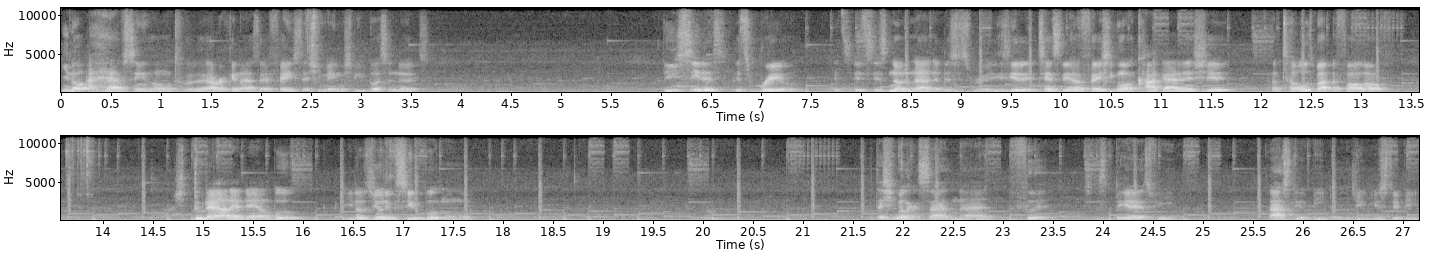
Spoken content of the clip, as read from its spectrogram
You know, I have seen her on Twitter. I recognize that face that she made when she be busting nuts. Do you see this? It's real. It's, it's, it's no denying that this is real. You see the intensity of her face? She going cock out and shit. Her toes about to fall off. She threw down that damn book. You notice you don't even see the book no more. I think she went like a size 9 foot. Just big ass feet. I still beat though. Would you, you still beat?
